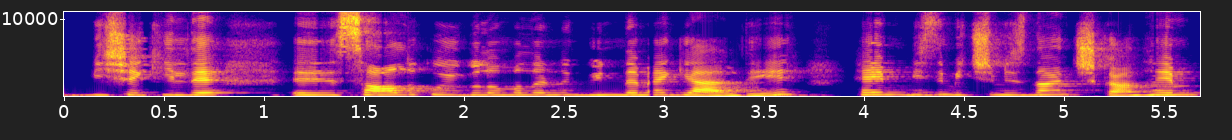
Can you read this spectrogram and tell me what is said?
bir şekilde e, sağlık uygulamalarının gündeme geldiği hem bizim içimizden çıkan hem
